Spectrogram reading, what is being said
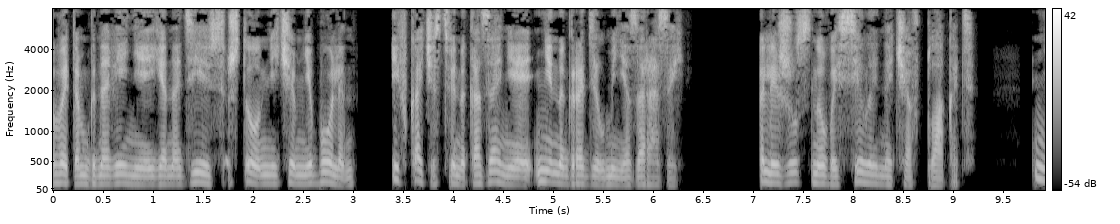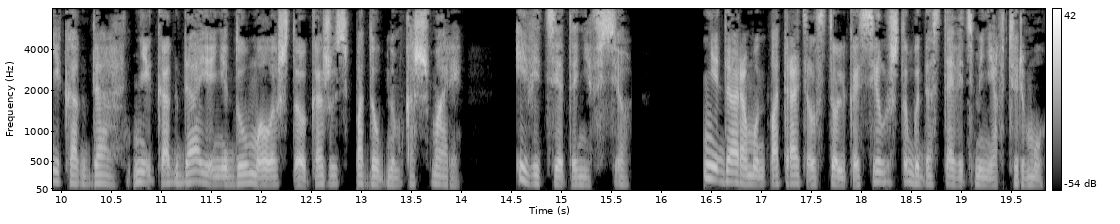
В это мгновение я надеюсь, что он ничем не болен и в качестве наказания не наградил меня заразой. Лежу с новой силой, начав плакать. Никогда, никогда я не думала, что окажусь в подобном кошмаре. И ведь это не все. Недаром он потратил столько сил, чтобы доставить меня в тюрьму.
